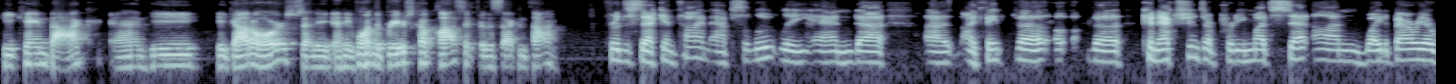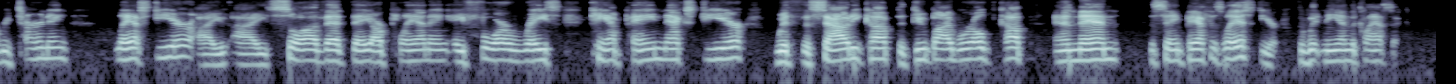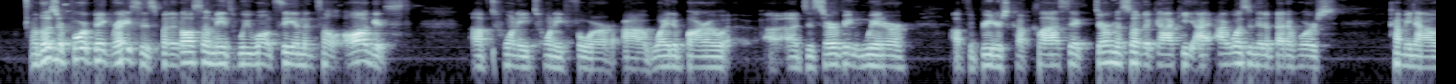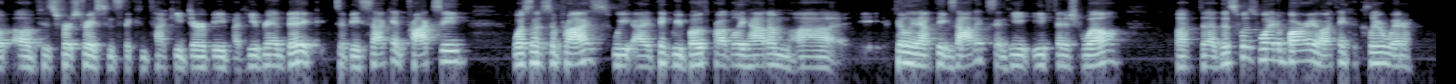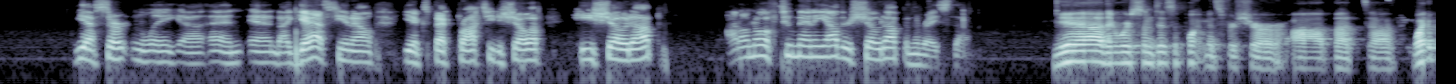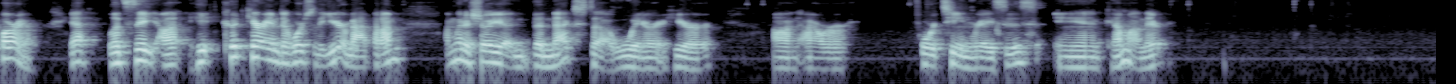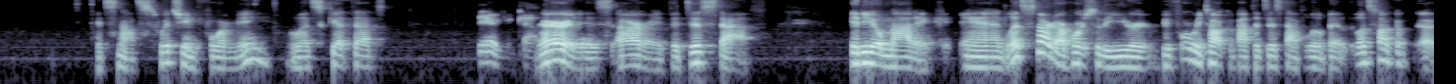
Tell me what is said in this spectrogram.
he came back and he he got a horse and he and he won the Breeders' Cup Classic for the second time. For the second time, absolutely. And uh, uh, I think the uh, the connections are pretty much set on White Abarrio returning last year. I, I saw that they are planning a four race campaign next year with the Saudi Cup, the Dubai World Cup, and then the same path as last year, the Whitney and the Classic. Well, those are four big races, but it also means we won't see them until August of 2024. Uh, White Abarrio, a deserving winner of the Breeders' Cup Classic. Derma Sotogake, I, I wasn't going to bet a horse coming out of his first race since the Kentucky Derby, but he ran big to be second. Proxy wasn't a surprise. We I think we both probably had him uh, filling out the exotics, and he he finished well. But uh, this was White Abarrio, I think, a clear winner. Yeah, certainly, uh, and and I guess you know you expect Proxy to show up. He showed up. I don't know if too many others showed up in the race though. Yeah, there were some disappointments for sure. Uh, but uh, White Abarrio, yeah, let's see. Uh, he could carry him to Horse of the Year, Matt. But I'm I'm going to show you the next uh, winner here on our 14 races. And come on, there. It's not switching for me. Let's get that. There you go. There it is. All right, the distaff idiomatic. And let's start our horse of the year before we talk about the distaff a little bit. Let's talk uh,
